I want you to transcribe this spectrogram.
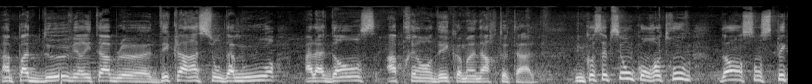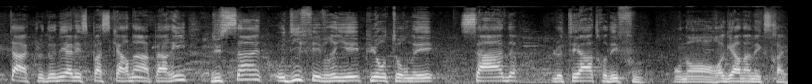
Un pas de deux, véritable déclaration d'amour à la danse appréhendée comme un art total. Une conception qu'on retrouve dans son spectacle donné à l'Espace Cardin à Paris du 5 au 10 février, puis en tournée, Sade, le théâtre des fous. On en regarde un extrait.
